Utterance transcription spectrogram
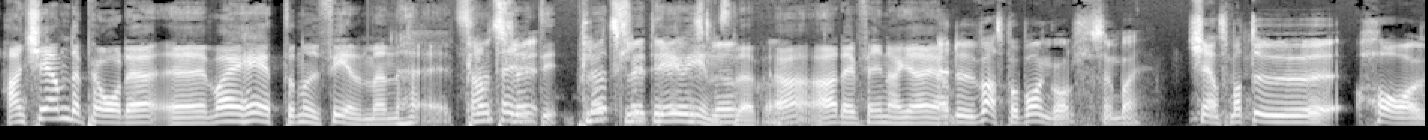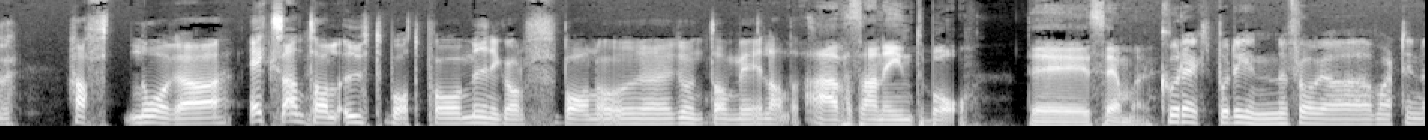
han kände på det. Eh, vad heter nu filmen? Eh, Samtidigt, plötsligt i är det Vinslöv. Ja, ja, det är fina grejer. Är du vass på barngolf Sundberg? Känns som att du har haft några x antal utbrott på minigolfbanor eh, runt om i landet. Ja, fast han är inte bra. Det ser man ju. Korrekt på din fråga Martin,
